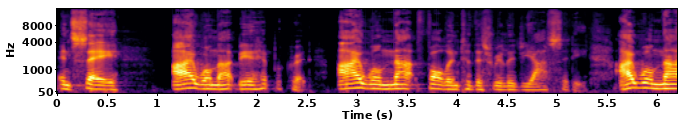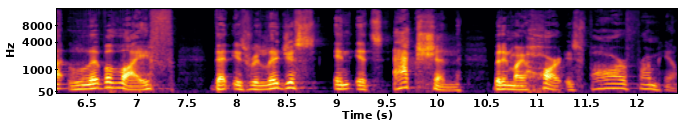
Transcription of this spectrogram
and say, I will not be a hypocrite. I will not fall into this religiosity. I will not live a life that is religious in its action, but in my heart is far from Him.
